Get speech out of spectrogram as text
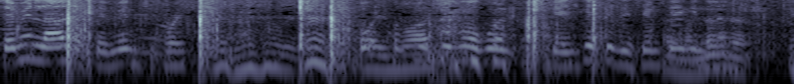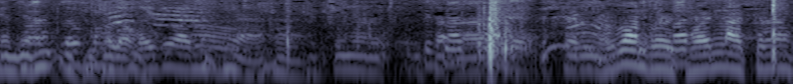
Semin lah, semin. Everyone will find like that.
